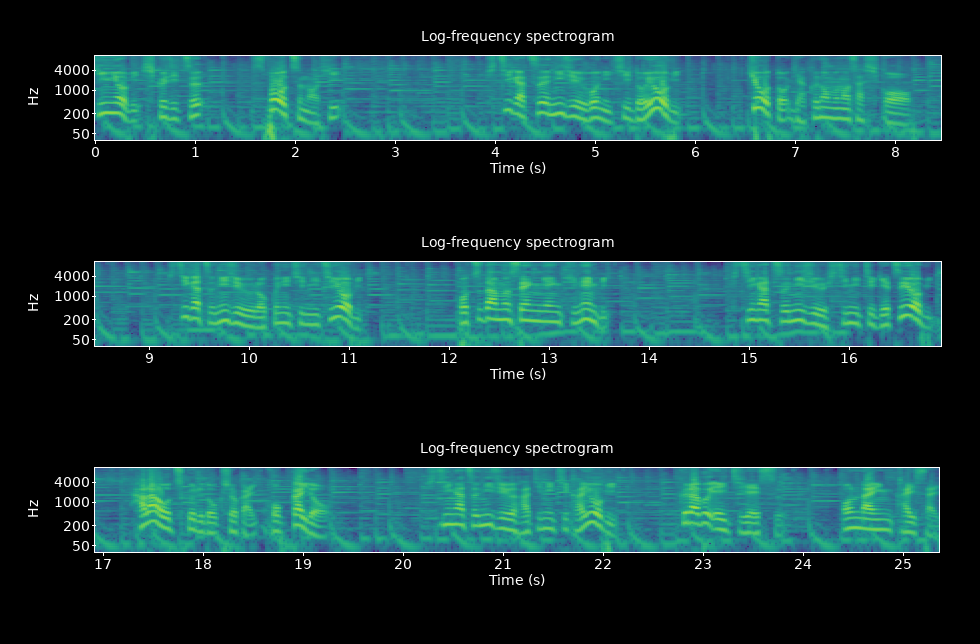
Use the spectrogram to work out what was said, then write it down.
金曜日祝日スポーツの日。7月25日土曜日。京都逆の物差し校7月26日日曜日。ポツダム宣言記念日。7月27日月曜日。腹を作る読書会北海道。7月28日火曜日。クラブ HS オンライン開催。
